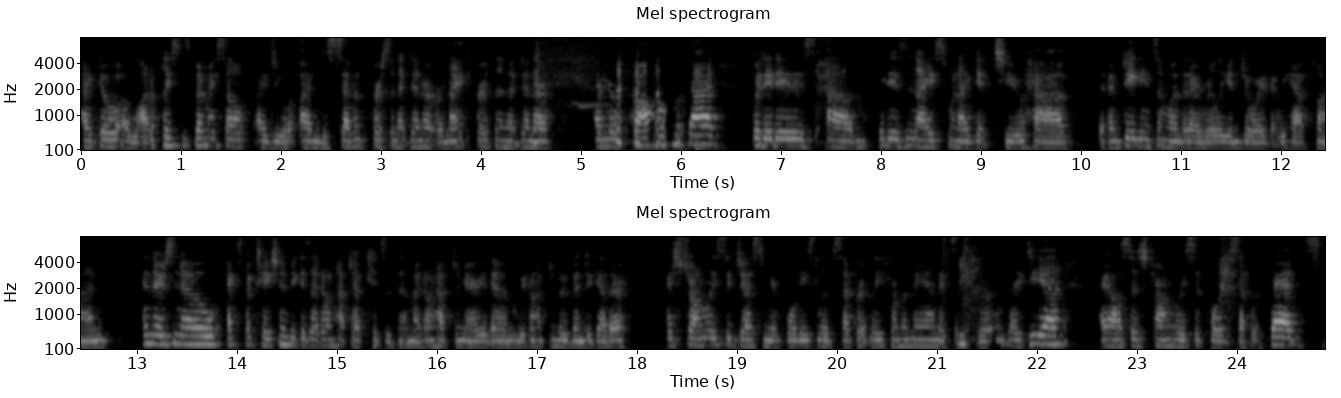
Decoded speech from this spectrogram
I go a lot of places by myself. I do. I'm the seventh person at dinner or ninth person at dinner. I have no problem with that. But it is um, it is nice when I get to have that I'm dating someone that I really enjoy, that we have fun, and there's no expectation because I don't have to have kids with them. I don't have to marry them. We don't have to move in together. I strongly suggest in your 40s live separately from a man. It's a brilliant idea. I also strongly support separate beds.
